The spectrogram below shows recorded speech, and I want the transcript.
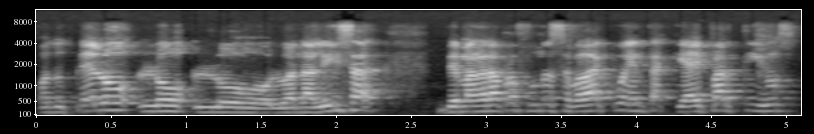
cuando usted lo, lo, lo, lo analiza de manera profunda, se va a dar cuenta que hay partidos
